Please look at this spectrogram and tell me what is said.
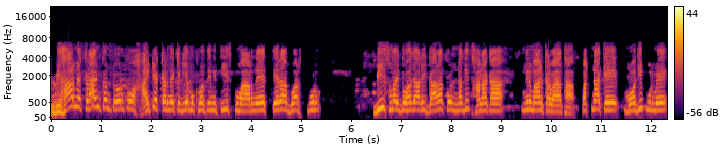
बिहार में क्राइम कंट्रोल को हाईटेक करने के लिए मुख्यमंत्री नीतीश कुमार ने तेरह वर्ष पूर्व 20 मई 2011 को नदी थाना का निर्माण करवाया था। पटना के मौजीपुर में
